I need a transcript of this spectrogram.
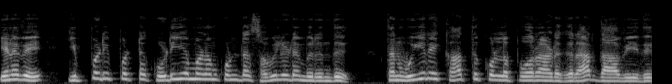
எனவே இப்படிப்பட்ட கொடிய மனம் கொண்ட சவுலிடமிருந்து தன் உயிரை காத்துக்கொள்ள போராடுகிறார் தாவீது.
